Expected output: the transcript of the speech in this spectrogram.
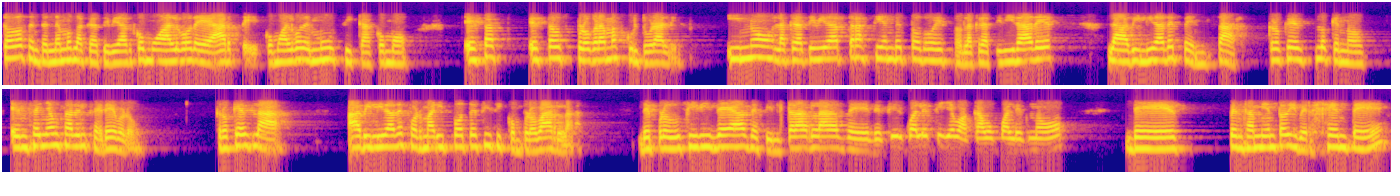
todos entendemos la creatividad como algo de arte, como algo de música, como estas estos programas culturales. Y no, la creatividad trasciende todo esto. La creatividad es la habilidad de pensar. Creo que es lo que nos enseña a usar el cerebro. Creo que es la habilidad de formar hipótesis y comprobarlas, de producir ideas, de filtrarlas, de decir cuáles sí llevo a cabo, cuáles no, de pensamiento divergente,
